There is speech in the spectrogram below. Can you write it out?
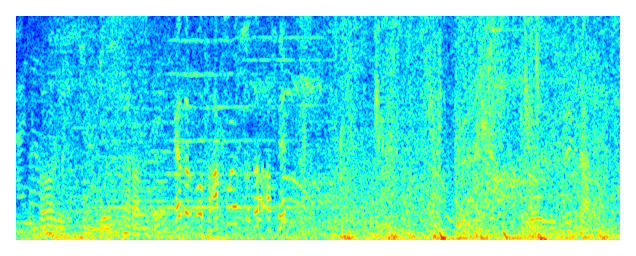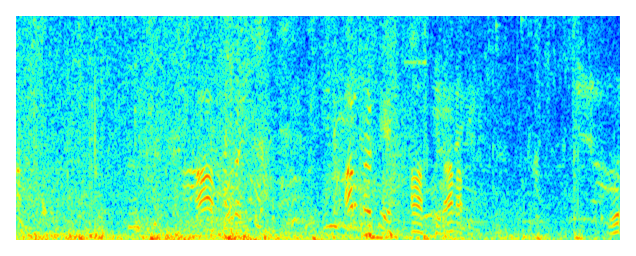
안녕. 애들 그거 다 꼬였거든, 앞에? 아, 뭐래. 바로 딸피. 하나 필, 하나 필. 뭐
